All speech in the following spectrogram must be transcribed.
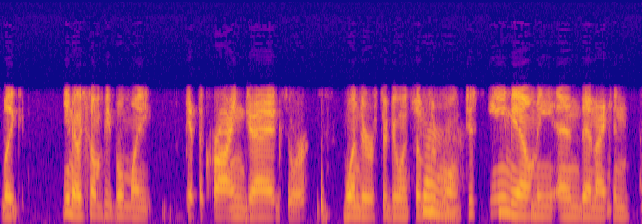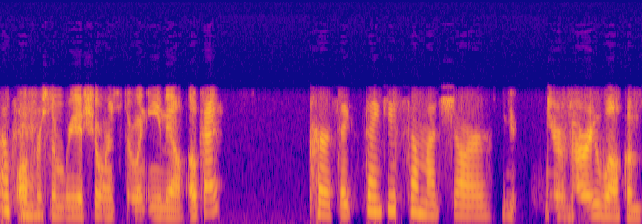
like, you know, some people might get the crying jags or wonder if they're doing something Sure. wrong. Just email me, and then I can Okay. offer some reassurance through an email. Okay? Perfect. Thank you so much, Char. You're very welcome.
